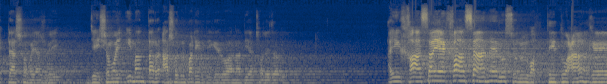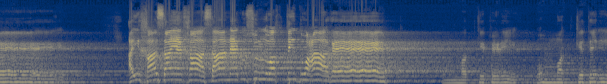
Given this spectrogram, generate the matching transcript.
একটা সময় আসবে যে সময় ইমান তার আসল বাড়ির দিকে রোয়ানা দিয়া চলে যাবে। এই খাসায় খাসানে রসুল ভক্তি তো আগে এই খাসায় খাসানে রসুল ওয়াক্তে তো আগে উম্মত কে পেড়ে, উম্মত কে তেরি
